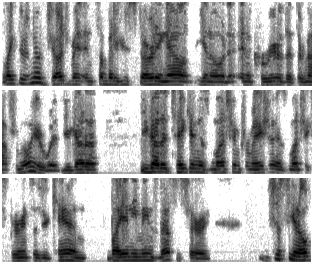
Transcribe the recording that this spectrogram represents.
like there's no judgment in somebody who's starting out, you know, in a, in a career that they're not familiar with. You gotta you gotta take in as much information, as much experience as you can by any means necessary. Just you know,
